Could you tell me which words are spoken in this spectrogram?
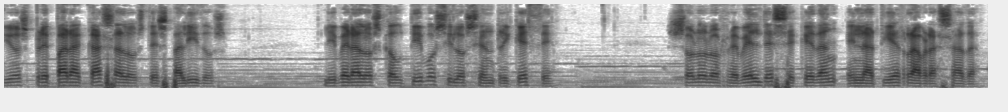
Dios prepara casa a los desvalidos, libera a los cautivos y los enriquece. Solo los rebeldes se quedan en la tierra abrasada.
